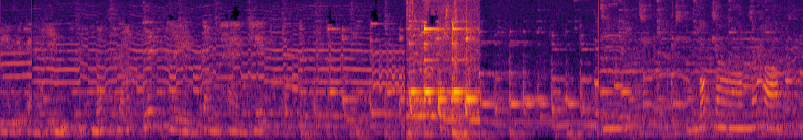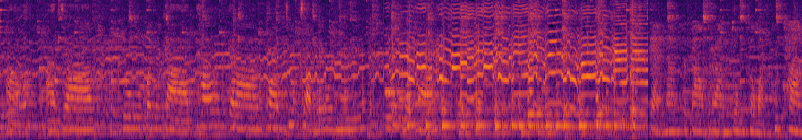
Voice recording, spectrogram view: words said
รีริกธาตุนกพระเล่นเพลงกำแพง ชุ่มฉ่ำในวันนี้ด้วยนะคะแก่นางสกาวปรางจงสวัสดิ์พุทธัง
